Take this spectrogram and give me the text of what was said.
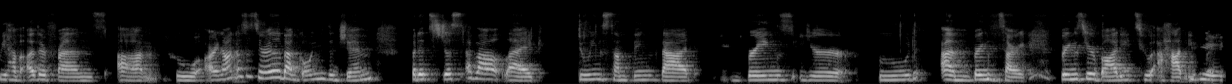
we have other friends um, who are not necessarily about going to the gym but it's just about like doing something that brings your food um brings sorry brings your body to a happy mm-hmm. place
